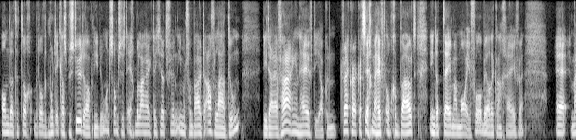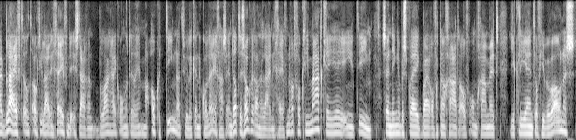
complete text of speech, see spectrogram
Omdat het toch, bedoel, dat moet ik als bestuurder ook niet doen. Want soms is het echt belangrijk dat je dat van iemand van buitenaf laat doen. Die daar ervaring in heeft. Die ook een track record zeg maar, heeft opgebouwd in dat thema. Mooie voorbeelden kan geven. Eh, maar het blijft, want ook die leidinggevende is daar een belangrijk onderdeel in. Maar ook het team natuurlijk en de collega's. En dat is ook weer aan de leidinggevende. Wat voor klimaat creëer je in je team? Zijn dingen bespreekbaar? Of het nou gaat over omgaan met je cliënt of je bewoners?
